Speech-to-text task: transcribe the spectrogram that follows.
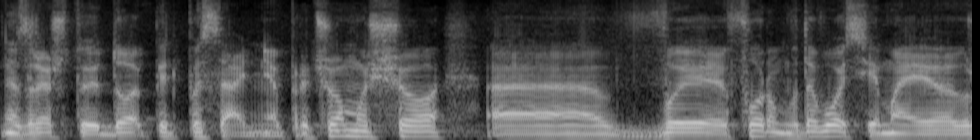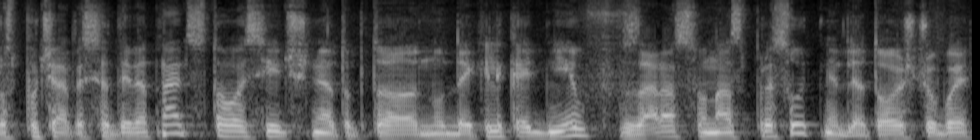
зрештою до підписання. Причому, що е, в форум в Давосі має розпочатися 19 січня, тобто ну декілька днів зараз у нас присутні для того, щоб е,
